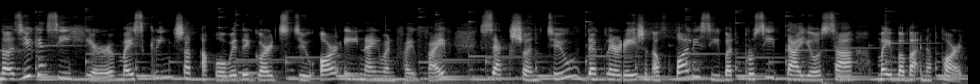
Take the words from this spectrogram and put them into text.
Now, as you can see here, may screenshot ako with regards to RA 9155, Section 2, Declaration of Policy but proceed tayo sa may baba na part.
